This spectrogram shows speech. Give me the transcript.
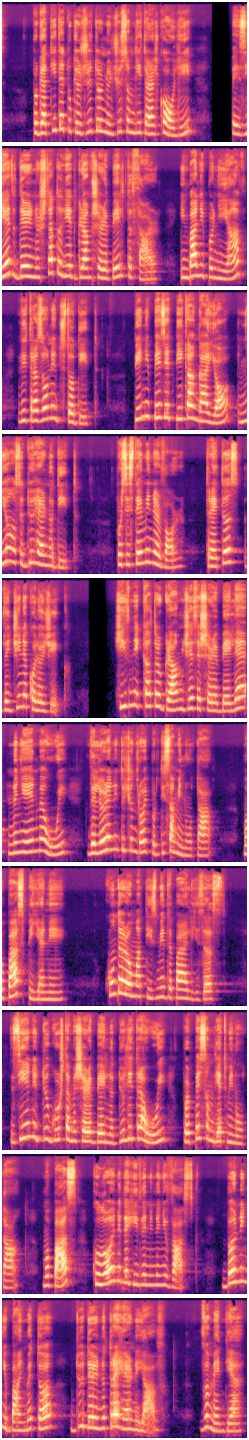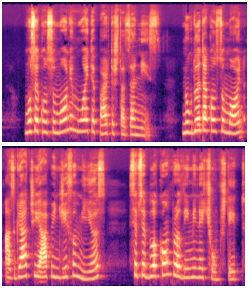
Përgatitet duke zhytur në gjysëm litër alkooli Pesëdhjetë deri në shtatëdhjetë gramë sherebelë të tharë. I mbani për një javë dhe i trazoni çdo ditë. Pini pesëdhjetë pika nga ajo një ose dy herë në ditë. Për sistemin nervor, tretës dhe gjinekologjik. Hidhni katër gramë gjethe sherebele në një enë me ujë dhe lëreni të qëndrojë për disa minuta. Më pas pijeni. Kundër reumatizmit dhe paralizës. Zieni dy grushta me sherebelë në dy litra ujë për pesëmbëdhjetë minuta. Më pas, kullojeni dhe hidheni në një vaskë. Bëni një banjë me të dy deri në tre herë në javë. Vëmendje, Mos e konsumoni muajt e parë të shtatzanisë. Nuk duhet ta konsumojnë as gratë që i japin gji fëmijës, sepse bllokon prodhimin e qumështit.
